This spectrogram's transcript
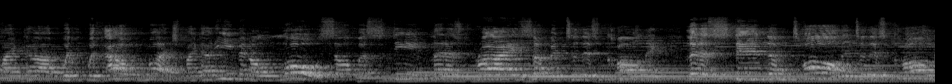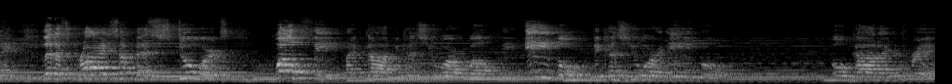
my God, with, without much, my God, even a low self esteem, let us rise up into this calling. Let us stand up tall into this calling. Let us rise up as stewards, wealthy, my God, because you are wealthy, able because you are able. Oh God, I pray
